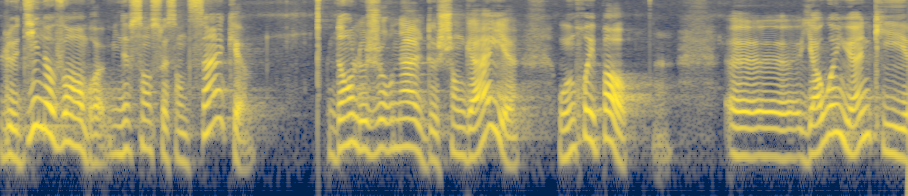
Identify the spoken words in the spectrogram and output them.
le 10 novembre 1965, dans le journal de Shanghai, Wenhui Bao, Yao Wenyuan, qui,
